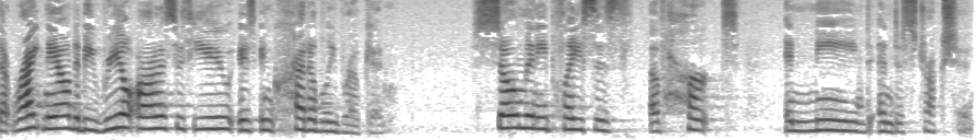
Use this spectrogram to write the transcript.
that right now, to be real honest with you, is incredibly broken. So many places of hurt and need and destruction.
